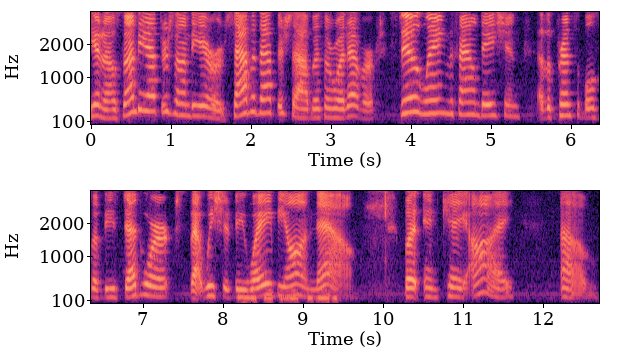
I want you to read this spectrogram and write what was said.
you know, Sunday after Sunday or Sabbath after Sabbath or whatever, still laying the foundation of the principles of these dead works that we should be way beyond now. But in KI, um,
